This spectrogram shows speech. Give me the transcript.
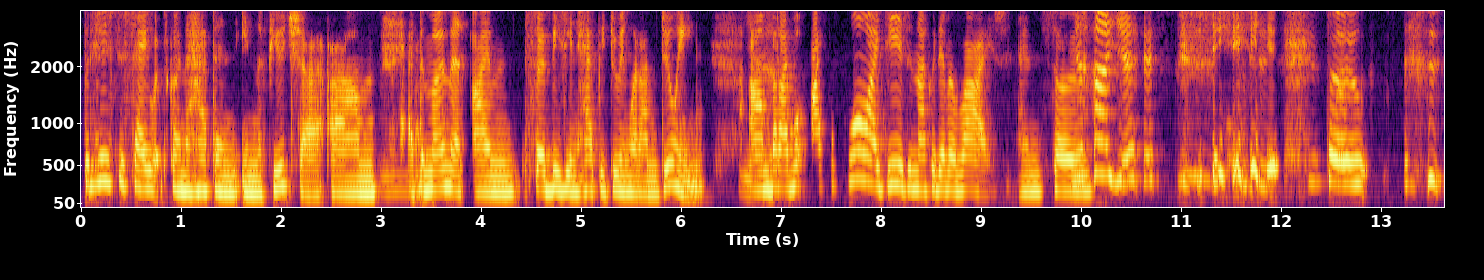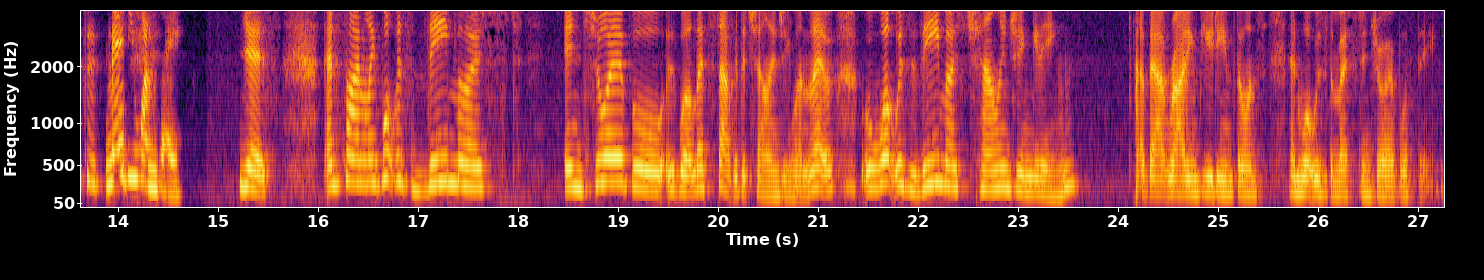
but who's to say what's going to happen in the future? Um, mm. At the moment, I'm so busy and happy doing what I'm doing, yeah. um, but I've, I have more ideas than I could ever write, and so yes, so maybe one day. Yes, and finally, what was the most enjoyable? Well, let's start with the challenging one. What was the most challenging thing? about writing Beauty and Thorns, and what was the most enjoyable thing?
